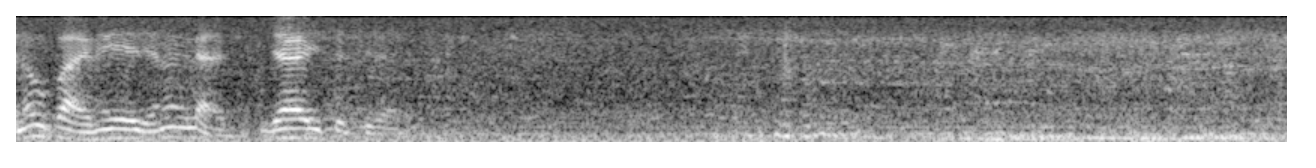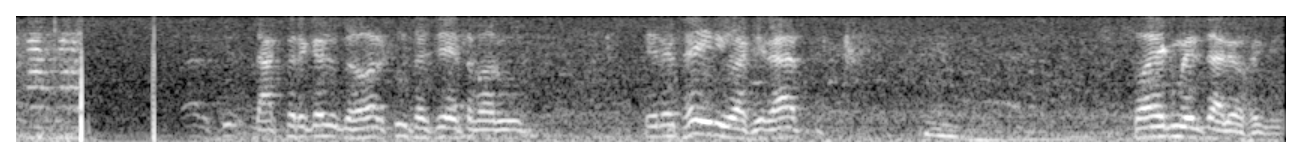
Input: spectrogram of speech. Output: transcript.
એનો ઉપાય ને એ ઇલાજ જય. ડાક્ટરે કહ્યું કે હવે શું થશે તમારું? એટલે થઈ રહ્યું આખી રાત. સો એક મિનિટ ચાલ્યો હોય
